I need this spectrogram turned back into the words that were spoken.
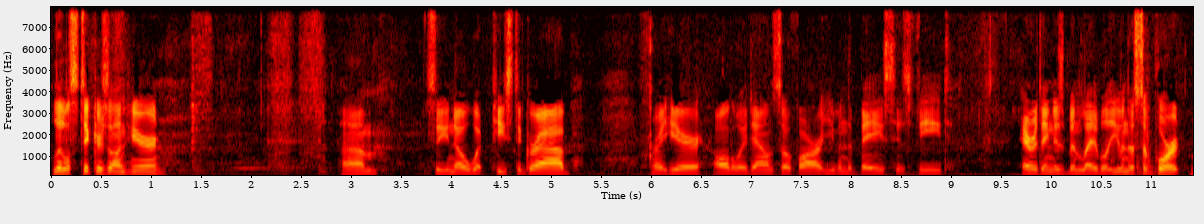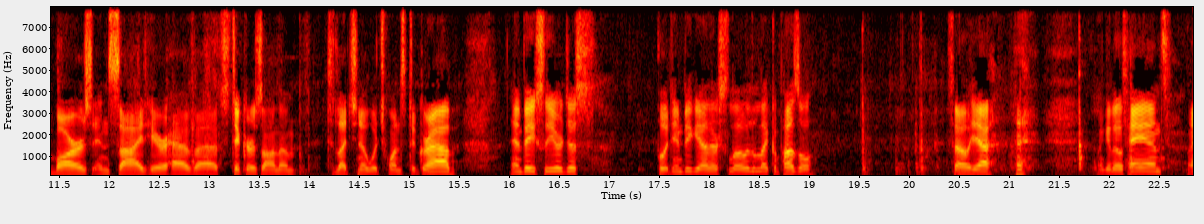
little stickers on here um, so you know what piece to grab right here, all the way down so far, even the base, his feet. Everything has been labeled. Even the support bars inside here have uh, stickers on them to let you know which ones to grab. And basically, you're just putting them together slowly like a puzzle. So, yeah, look at those hands.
